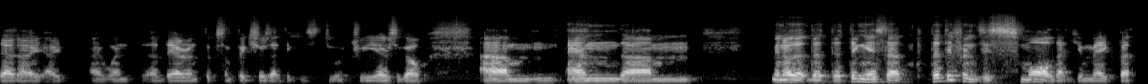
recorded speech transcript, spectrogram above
that I, I, I went uh, there and took some pictures. I think it's two or three years ago. Um, and, um, you know, the, the, the thing is that the difference is small that you make. But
